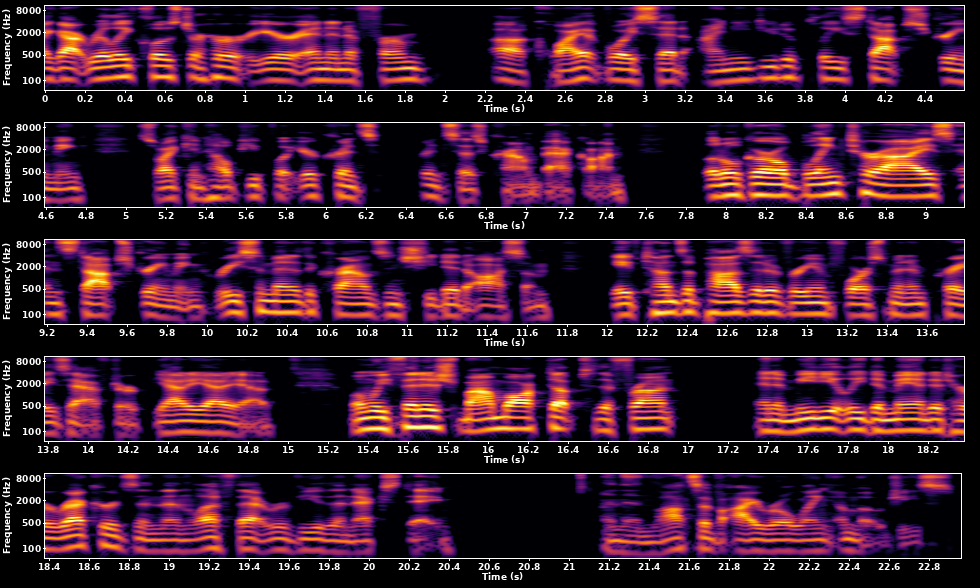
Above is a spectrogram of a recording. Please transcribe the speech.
I got really close to her ear and in a firm uh, quiet voice said, I need you to please stop screaming so I can help you put your princess crown back on. Little girl blinked her eyes and stopped screaming, re-cemented the crowns, and she did awesome. Gave tons of positive reinforcement and praise after. Yada, yada, yada. When we finished, mom walked up to the front and immediately demanded her records and then left that review the next day. And then lots of eye rolling emojis.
